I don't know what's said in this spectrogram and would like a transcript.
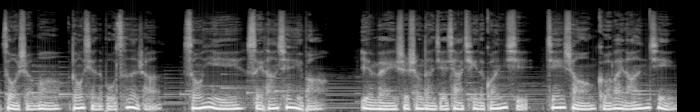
做什么都显得不自然。所以随他去吧，因为是圣诞节假期的关系，街上格外的安静。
